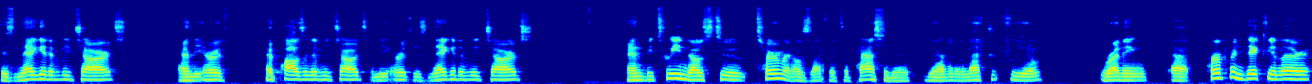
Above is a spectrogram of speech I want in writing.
is negatively charged and the earth is positively charged and the earth is negatively charged? And between those two terminals, like a capacitor, you have an electric field running uh, perpendicular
